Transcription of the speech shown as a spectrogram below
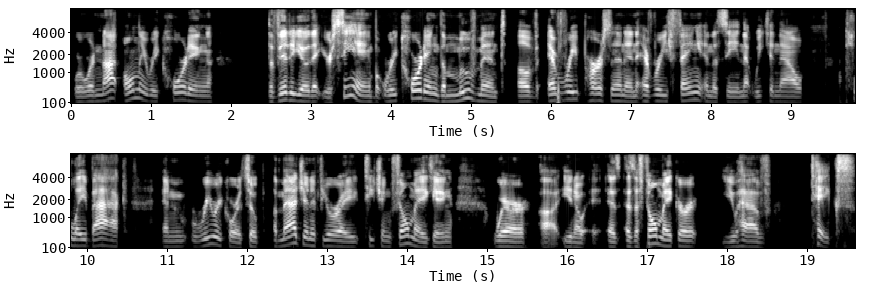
where we're not only recording the video that you're seeing, but we're recording the movement of every person and everything in the scene that we can now play back and re-record. So imagine if you're a teaching filmmaking, where uh, you know, as as a filmmaker, you have takes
